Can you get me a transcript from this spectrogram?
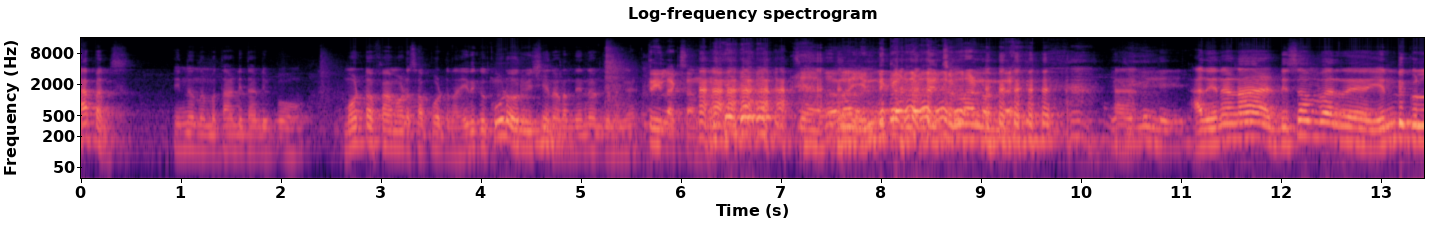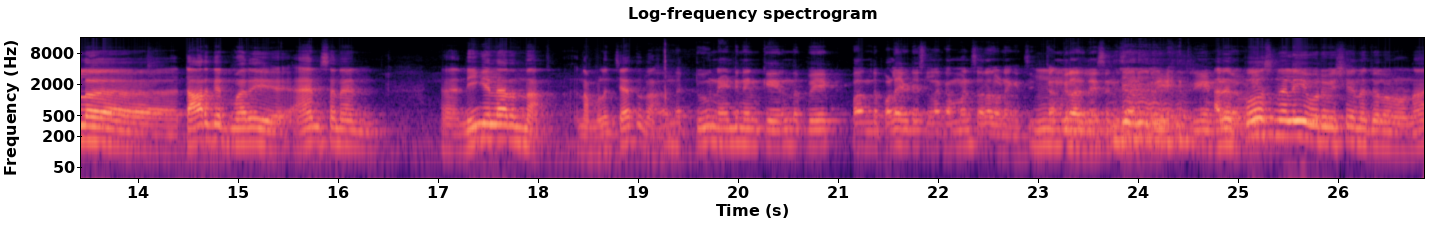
ஹேப்பன்ஸ் இன்னும் நம்ம தாண்டி தாண்டி போவோம். மோட்டோ ஃபேமோட சப்போர்ட் தான். இதுக்கு கூட ஒரு விஷயம் நடந்து என்னன்னு சொல்லுங்க? த்ரீ லேக்ஸ் அது என்னன்னா டிசம்பர் எண்டுக்குள்ள டார்கெட் மாதிரி ஆன்சன் அண்ட் நீங்க எல்லாரும் தான். நம்மளும் சேர்த்து தான் அந்த டூ நைன்டி நைன்க்கு இருந்தப்பே அந்த பழைய வீடியோஸ் எல்லாம் கமெண்ட்ஸ் வர தொடங்கிச்சு கங்க்ராச்சுலேஷன்ஸ் த்ரீ அது பர்சனலி ஒரு விஷயம் என்ன சொல்லணும்னா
